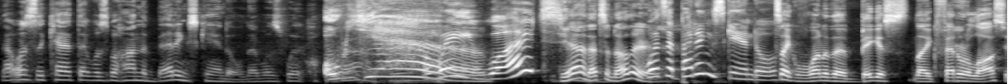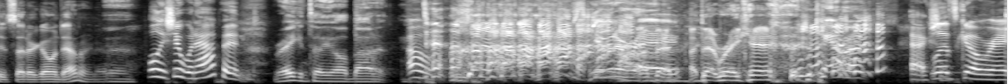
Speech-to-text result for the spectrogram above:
That was the cat that was behind the betting scandal. That was what. Oh yeah. Wait, what? Yeah, that's another. What's a betting scandal? It's like one of the biggest like federal lawsuits that are going down right now. Holy shit, what happened? Ray can tell you all about it. Oh, Give it a Ray. I bet Ray can. camera. Action. Let's go, Ray.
